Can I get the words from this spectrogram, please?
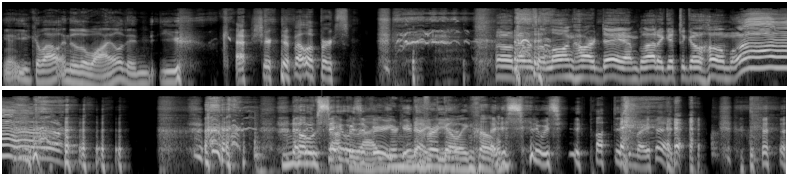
you know, you go out into the wild and you capture developers. oh, that was a long, hard day. I'm glad I get to go home. Ah! no, didn't it was a Sakurai, very you're good never idea. going home. I just said it was it popped into my head.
